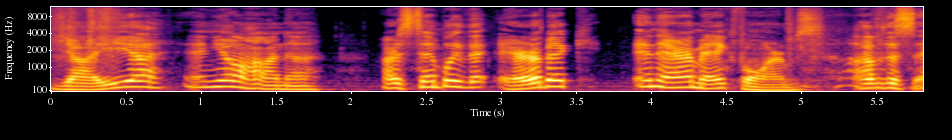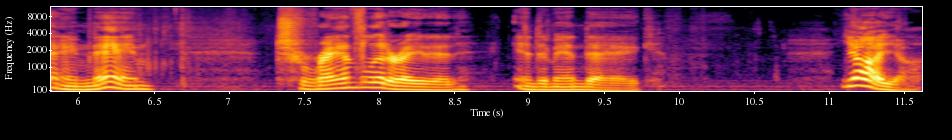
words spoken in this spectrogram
Yahya and Johanna are simply the Arabic and Aramaic forms of the same name transliterated into Mandaic. Yahya,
